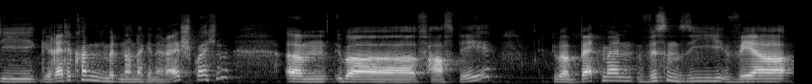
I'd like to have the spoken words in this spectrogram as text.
die Geräte können miteinander generell sprechen. Ähm, über FastD, über Batman wissen sie, wer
